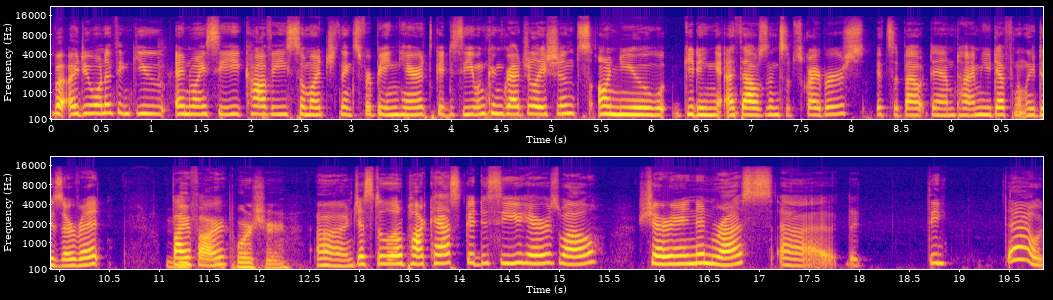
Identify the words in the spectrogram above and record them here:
But I do want to thank you, NYC Kavi, so much. Thanks for being here. It's good to see you, and congratulations on you getting a thousand subscribers. It's about damn time. You definitely deserve it. By Be- far. For sure. Uh, just a little podcast. Good to see you here as well. Sharon and Russ. Uh, I think, oh,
